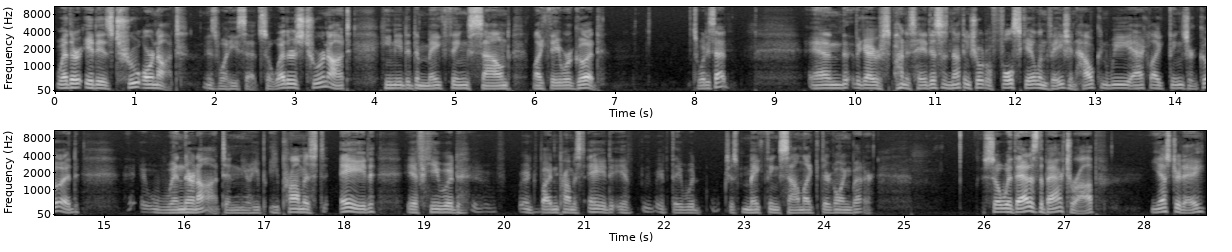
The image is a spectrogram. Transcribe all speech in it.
whether it is true or not, is what he said. So whether it's true or not, he needed to make things sound like they were good. That's what he said. And the guy responded, Hey, this is nothing short of a full scale invasion. How can we act like things are good when they're not? And you know, he, he promised aid if he would, uh, Biden promised aid if, if they would just make things sound like they're going better. So, with that as the backdrop, yesterday,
